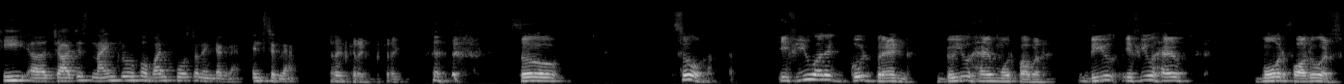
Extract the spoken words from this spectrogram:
he uh, charges nine crore for one post on Instagram. Instagram. Correct, correct, correct. so so if you are a good brand do you have more power? Do you if you have more followers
